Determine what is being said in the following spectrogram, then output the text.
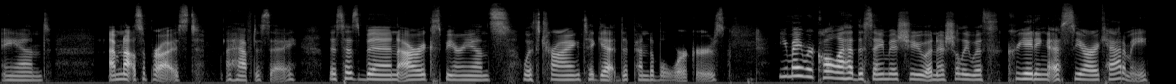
And I'm not surprised, I have to say. This has been our experience with trying to get dependable workers. You may recall I had the same issue initially with creating SCR Academy.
